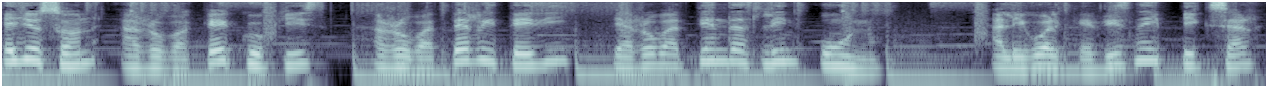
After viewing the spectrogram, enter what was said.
Ellos son arroba kcookies, arroba terryteddy y arroba tiendaslin1. Al igual que Disney Pixar,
